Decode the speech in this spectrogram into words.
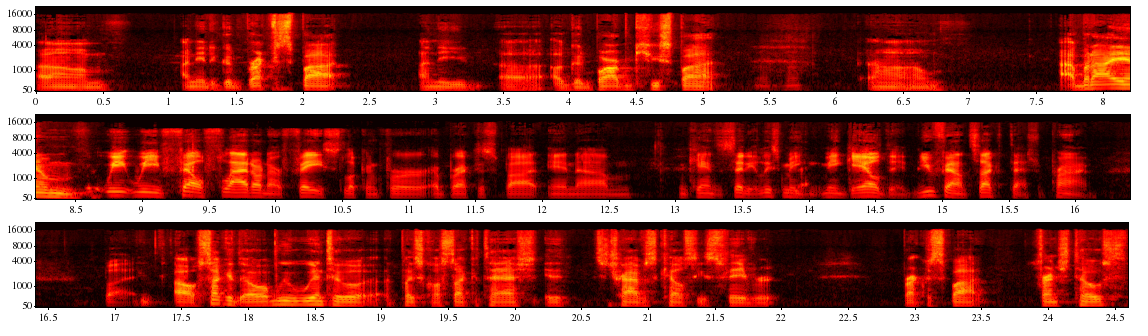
um, I need a good breakfast spot. I need uh, a good barbecue spot. Um, uh, but I am We we fell flat on our face looking for a breakfast spot in um in Kansas City. At least me me and Gayle did. You found Succotash for Prime, but oh Succotash. Oh, we went to a place called Succotash. It's Travis Kelce's favorite breakfast spot. French toast.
